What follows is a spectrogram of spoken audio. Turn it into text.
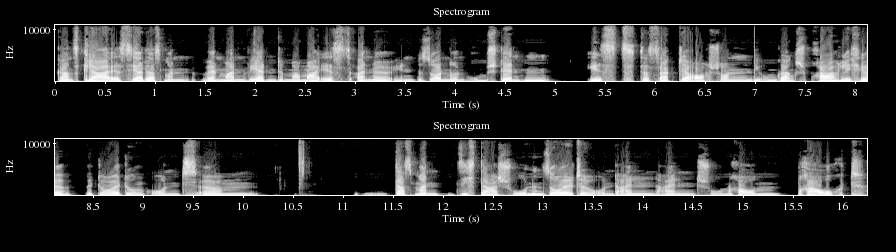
Ganz klar ist ja, dass man, wenn man werdende Mama ist, eine in besonderen Umständen ist. Das sagt ja auch schon die umgangssprachliche Bedeutung und ähm, dass man sich da schonen sollte und einen, einen Schonraum braucht,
